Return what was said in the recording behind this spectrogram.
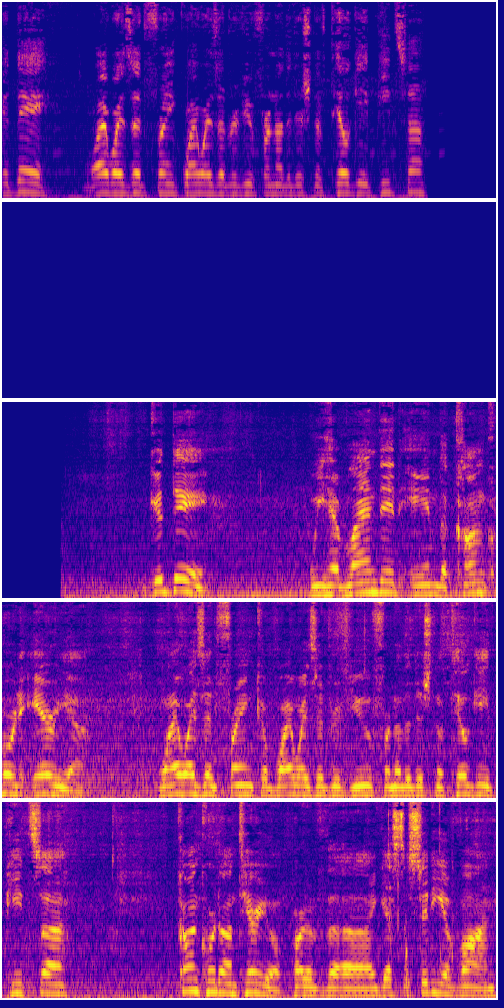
Good day. YYZ Frank, YYZ Review for another edition of Tailgate Pizza. Good day. We have landed in the Concord area. YYZ Frank of YYZ Review for another edition of Tailgate Pizza. Concord, Ontario, part of the, I guess, the city of Vaughan.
